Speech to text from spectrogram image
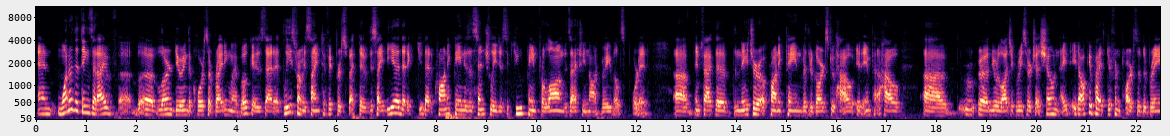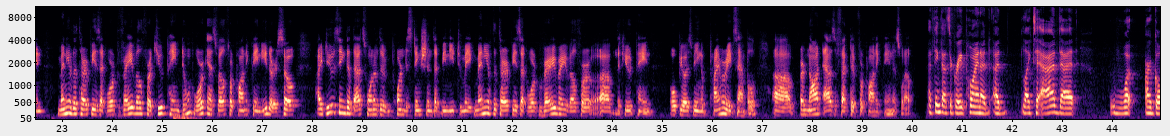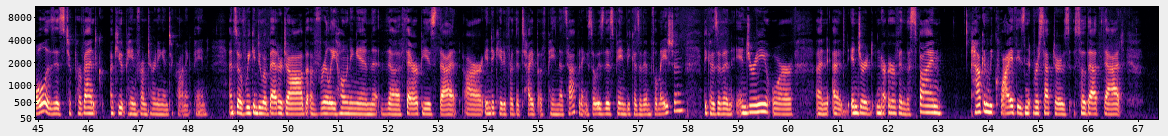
and one of the things that I've uh, uh, learned during the course of writing my book is that, at least from a scientific perspective, this idea that that chronic pain is essentially just acute pain prolonged is actually not very well supported. Uh, in fact, the, the nature of chronic pain, with regards to how it impa- how uh, r- uh, neurologic research has shown, it, it occupies different parts of the brain. Many of the therapies that work very well for acute pain don't work as well for chronic pain either. So I do think that that's one of the important distinctions that we need to make. Many of the therapies that work very, very well for uh, acute pain, opioids being a primary example, uh, are not as effective for chronic pain as well. I think that's a great point. I'd, I'd like to add that what our goal is is to prevent acute pain from turning into chronic pain. And so, if we can do a better job of really honing in the therapies that are indicated for the type of pain that's happening. So, is this pain because of inflammation, because of an injury, or an, an injured nerve in the spine? How can we quiet these receptors so that that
